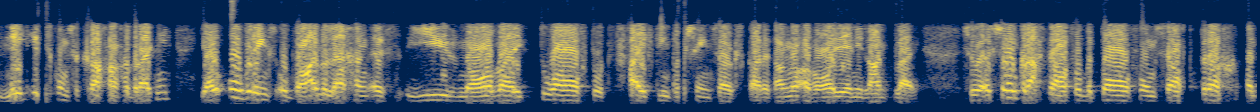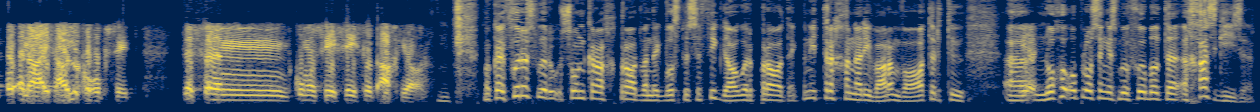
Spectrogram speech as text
net Eskom se krag gaan gebruik nie. Jou opbrengs op daai belegging is hier naby 12 tot 15% sou ek skat. Dit hang nou af waar jy in die land bly. So 'n sonkragstelsel betaal vir homself terug in in 'n huishoudelike opset tussen kom ons sê 6 tot 8 jaar. Hmm. Maar kyk voor ons oor sonkrag praat want ek wil spesifiek daaroor praat. Ek wil net teruggaan na die warm water toe. Uh yes. nog 'n oplossing is byvoorbeeld 'n gasgeyser.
